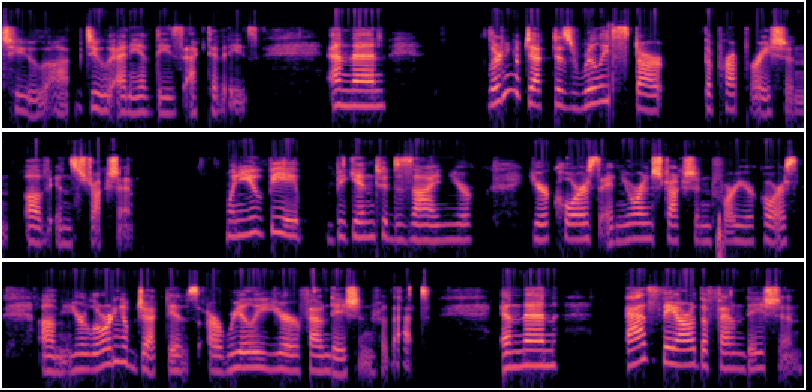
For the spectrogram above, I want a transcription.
to uh, do any of these activities. And then learning objectives really start the preparation of instruction. When you be, begin to design your your course and your instruction for your course, um, your learning objectives are really your foundation for that. And then as they are the foundation,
